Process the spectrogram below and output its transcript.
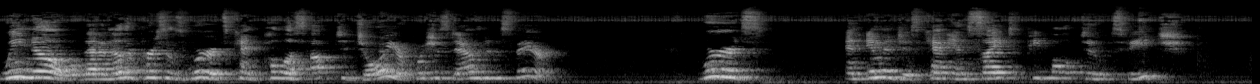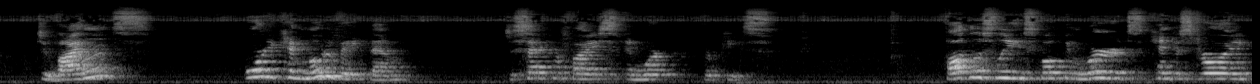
We know that another person's words can pull us up to joy or push us down to despair. Words and images can incite people to speech, to violence, or it can motivate them to sacrifice and work for peace. Thoughtlessly spoken words can destroy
